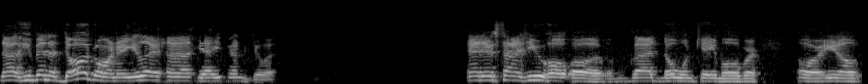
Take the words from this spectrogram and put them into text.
Now, if you've been a dog owner, you like, uh, yeah, he's going to do it. And there's times you hope, oh, uh, I'm glad no one came over. Or, you know,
